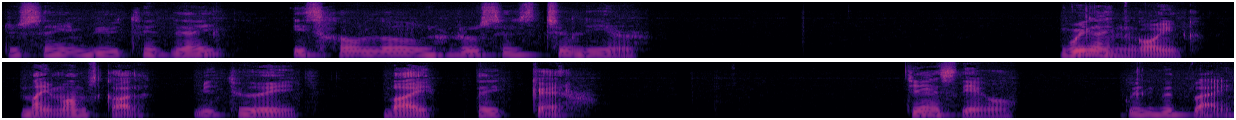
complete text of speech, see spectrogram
the same book today. It's how low ruses to leer. Will I'm going. My mom's called me to eat. Eh? Bye. Take care. Yes, Diego. Will goodbye.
